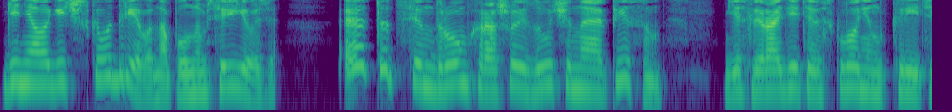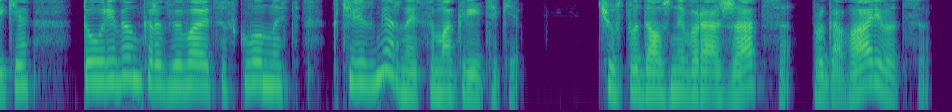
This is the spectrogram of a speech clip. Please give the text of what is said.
генеалогического древа на полном серьезе. Этот синдром хорошо изучен и описан. Если родитель склонен к критике, то у ребенка развивается склонность к чрезмерной самокритике. Чувства должны выражаться, проговариваться.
